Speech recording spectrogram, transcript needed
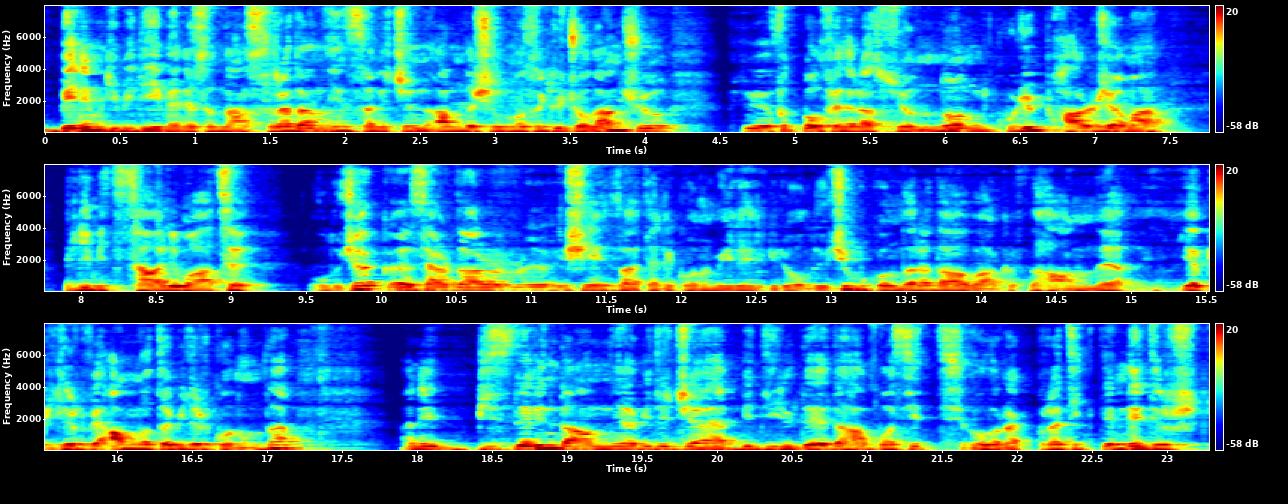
benim gibi diyeyim en azından sıradan insan için anlaşılması güç olan şu e, Futbol Federasyonu'nun kulüp harcama limit talimatı olacak. Serdar işi zaten ekonomiyle ilgili olduğu için bu konulara daha vakıf, daha anlayabilir ve anlatabilir konumda. Hani bizlerin de anlayabileceği bir dilde daha basit olarak pratikte nedir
